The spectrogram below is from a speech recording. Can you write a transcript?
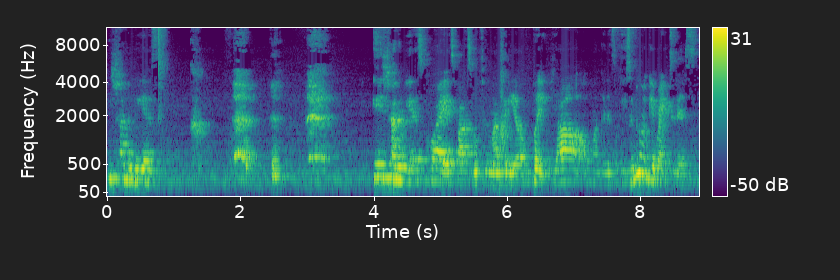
He's trying to be as he's trying to be as quiet as possible for my video. But y'all, oh my goodness. Okay, so we're gonna get right to this.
